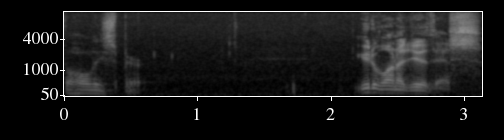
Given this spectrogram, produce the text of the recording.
the Holy Spirit? You don't want to do this.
